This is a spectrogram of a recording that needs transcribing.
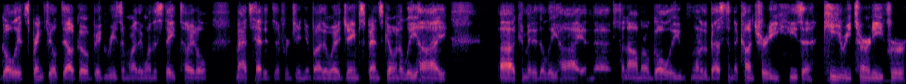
goalie at Springfield Delco, big reason why they won the state title. Matt's headed to Virginia, by the way. James Spence going to Lehigh uh, committed to Lehigh and uh, phenomenal goalie, one of the best in the country. He's a key returnee for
